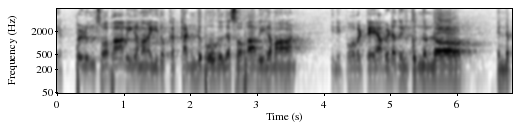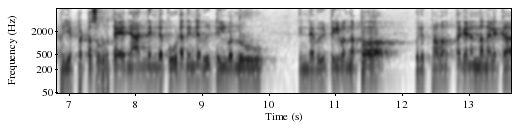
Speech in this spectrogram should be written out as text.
എപ്പോഴും സ്വാഭാവികമായി ഇതൊക്കെ കണ്ടുപോകുക സ്വാഭാവികമാണ്. ഇനി പോവട്ടെ അവിടെ നിൽക്കുന്നുണ്ടോ? എന്റെ പ്രിയപ്പെട്ട സുഹൃത്തെ ഞാൻ നിന്റെ കൂടെ നിന്റെ വീട്ടിൽ വന്നു. നിന്റെ വീട്ടിൽ വന്നപ്പോ ഒരു പ്രവർത്തകൻ എന്ന നിലയ്ക്ക്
